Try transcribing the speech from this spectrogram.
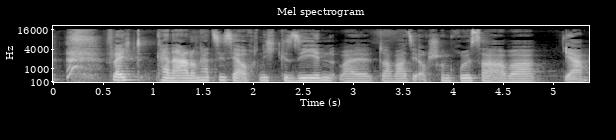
Vielleicht, keine Ahnung, hat sie es ja auch nicht gesehen, weil da war sie auch schon größer, aber ja,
